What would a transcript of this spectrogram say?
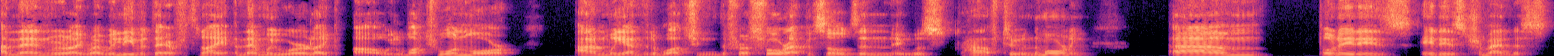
and then we were like, right, we'll leave it there for tonight. And then we were like, oh, we'll watch one more. And we ended up watching the first four episodes, and it was half two in the morning. Um, but it is it is tremendous.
